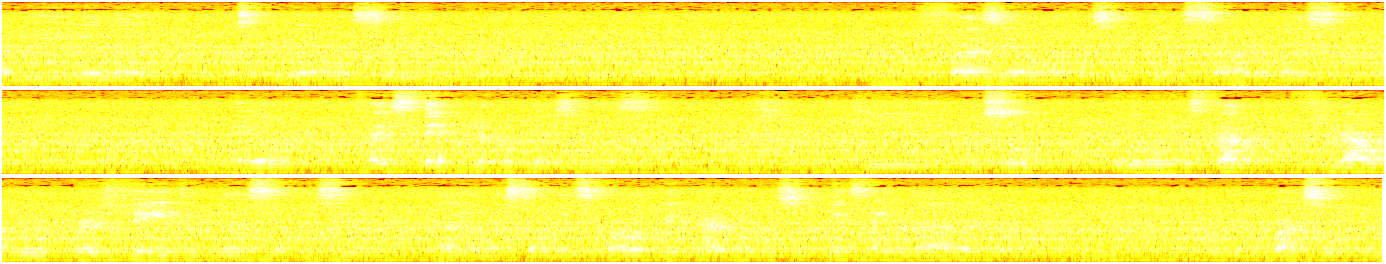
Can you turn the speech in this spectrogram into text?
aliena as crianças e fazem ela não conseguir pensar, mas assim, eu, faz tempo já que eu penso nisso, que eu sou eu, o resultado final, o perfeito dessa, desse alienação da escola, porque, cara, eu não consigo pensar em nada, cara. Eu passo o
